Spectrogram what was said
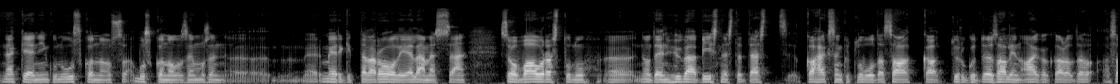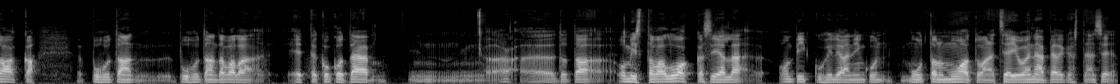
näkee niin kuin uskonnossa, uskonnolla semmoisen merkittävä rooli elämässään. Se on vaurastunut, ne on tehnyt hyvää bisnestä tästä 80-luvulta saakka, Tyrkut Ösalin aikakaudelta saakka. Puhutaan, puhutaan tavallaan, että koko tämä Mm, tota, omistava luokka siellä on pikkuhiljaa niin kuin muuttanut muotoaan, että se ei ole enää pelkästään se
